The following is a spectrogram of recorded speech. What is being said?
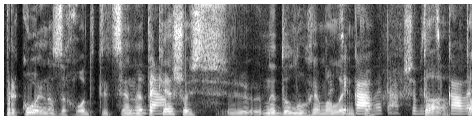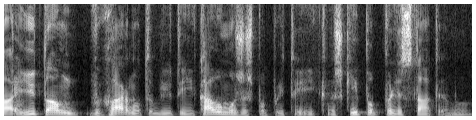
прикольно заходити. Це не Да. таке щось е, недолуге маленьке. Цікаве, так, щоб Так, зацікавити. так, і там гарно тобі ти і каву можеш попити, і книжки пополістати. Ну.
